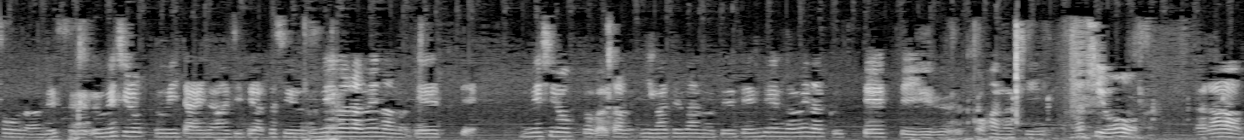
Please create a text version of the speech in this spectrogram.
そうなんです。梅シロップみたいな味で、私、梅がダメなのでって、梅シロップが苦手なので、全然ダメなくってっていうお話、話をしたら、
